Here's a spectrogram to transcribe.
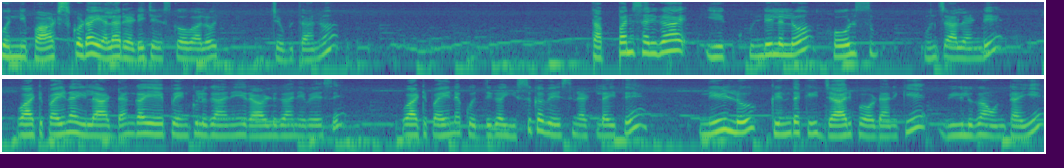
కొన్ని పార్ట్స్ కూడా ఎలా రెడీ చేసుకోవాలో చెబుతాను. తప్పనిసరిగా ఈ కుండీలలో హోల్స్ ఉంచాలండి. వాటిపైన ఇలా అడ్డంగా ఏ పెంకులు కానీ రాళ్ళు కానీ వేసి వాటిపైన కొద్దిగా ఇసుక వేసినట్లయితే నీళ్ళు క్రిందకి జారిపోవడానికి వీలుగా ఉంటాయి.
